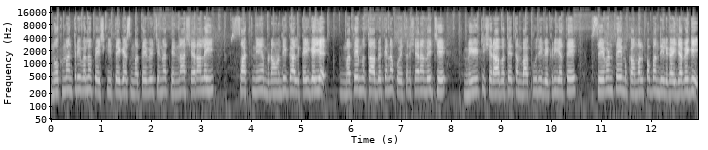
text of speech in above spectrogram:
ਮੁੱਖ ਮੰਤਰੀ ਵੱਲੋਂ ਪੇਸ਼ ਕੀਤੇ ਗਏ ਇਸ ਮਤੇ ਵਿੱਚ ਇਹਨਾਂ ਤਿੰਨਾਂ ਸ਼ਹਿਰਾਂ ਲਈ ਸਖਤ ਨਿਯਮ ਬਣਾਉਣ ਦੀ ਗੱਲ ਕਹੀ ਗਈ ਹੈ। ਮਤੇ ਮੁਤਾਬਕ ਇਹਨਾਂ ਪਵਿੱਤਰ ਸ਼ਹਿਰਾਂ ਵਿੱਚ ਮੀਟ, ਸ਼ਰਾਬ ਅਤੇ ਤੰਬਾਕੂ ਦੀ ਵਿਕਰੀ ਅਤੇ ਸੇਵਨ ਤੇ ਮੁਕੰਮਲ ਪਾਬੰਦੀ ਲਗਾਈ ਜਾਵੇਗੀ।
